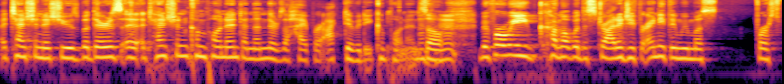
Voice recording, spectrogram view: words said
attention issues, but there's an attention component and then there's a hyperactivity component. So before we come up with a strategy for anything, we must first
